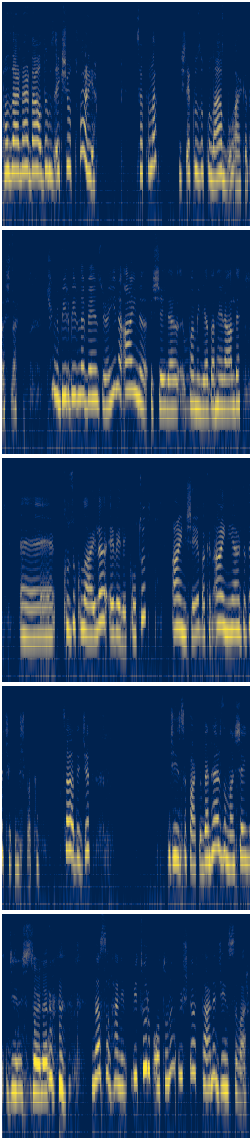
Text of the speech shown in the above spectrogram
Pazarlarda aldığımız ekşi ot var ya. Satılan. İşte kuzu kulağı bu arkadaşlar. Çünkü birbirine benziyor. Yine aynı şeyler familyadan herhalde. Ee, kuzu kulağıyla evelek otu aynı şeye bakın aynı yerde de çıkmış bakın. Sadece cinsi farklı. Ben her zaman şey cins söylerim. Nasıl hani bir turp otunun 3-4 tane cinsi var.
